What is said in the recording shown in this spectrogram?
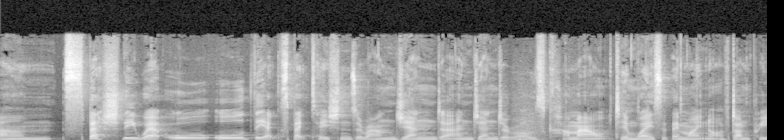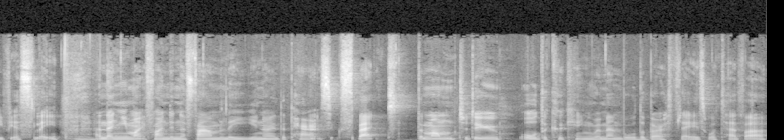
Um, especially where all all the expectations around gender and gender roles come out in ways that they might not have done previously. Mm. And then you might find in a family, you know, the parents expect the mum to do all the cooking, remember all the birthdays, whatever.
